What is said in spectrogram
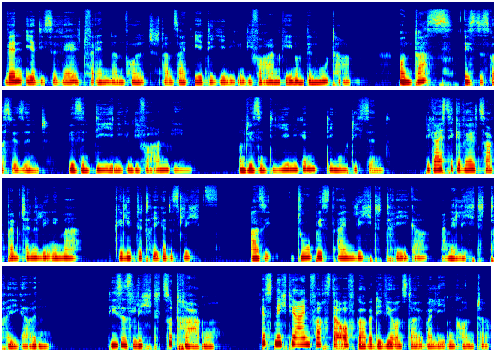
Wenn ihr diese Welt verändern wollt, dann seid ihr diejenigen, die vorangehen und den Mut haben. Und das ist es, was wir sind. Wir sind diejenigen, die vorangehen. Und wir sind diejenigen, die mutig sind. Die geistige Welt sagt beim Channeling immer, geliebte Träger des Lichts. Also du bist ein Lichtträger, eine Lichtträgerin. Dieses Licht zu tragen ist nicht die einfachste Aufgabe, die wir uns da überlegen konnte.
